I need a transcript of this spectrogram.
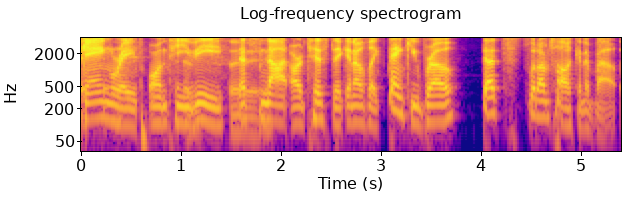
gang rape on TV. That's so That's not artistic. And I was like, thank you, bro. That's what I'm talking about.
